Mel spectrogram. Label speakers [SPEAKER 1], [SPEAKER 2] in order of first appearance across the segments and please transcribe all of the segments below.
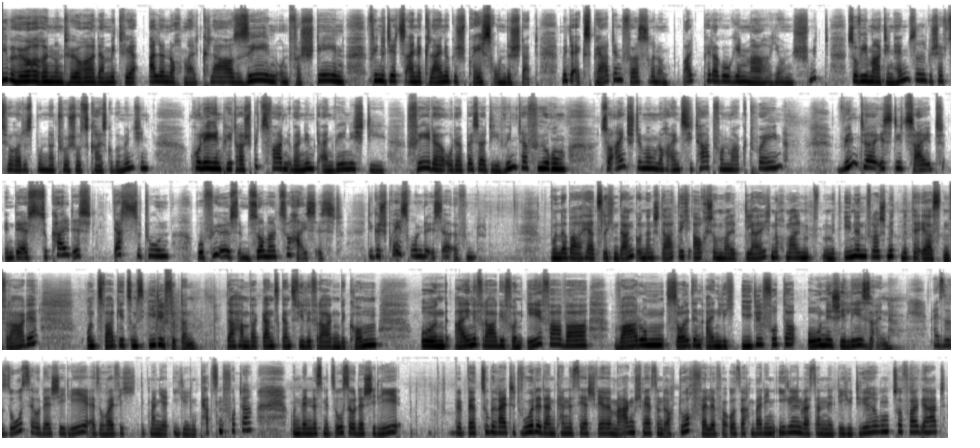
[SPEAKER 1] Liebe Hörerinnen und Hörer, damit wir alle nochmal klar sehen und verstehen, findet jetzt eine kleine Gesprächsrunde statt mit der Expertin, Försterin und Waldpädagogin Marion Schmidt sowie Martin Hensel, Geschäftsführer des Bund Naturschutz Kreisgruppe München. Kollegin Petra Spitzfaden übernimmt ein wenig die Feder oder besser die Winterführung. Zur Einstimmung noch ein Zitat von Mark Twain. Winter ist die Zeit, in der es zu kalt ist, das zu tun, wofür es im Sommer zu heiß ist. Die Gesprächsrunde ist eröffnet.
[SPEAKER 2] Wunderbar, herzlichen Dank. Und dann starte ich auch schon mal gleich nochmal mit Ihnen, Frau Schmidt, mit der ersten Frage. Und zwar geht es ums Igelfüttern. Da haben wir ganz, ganz viele Fragen bekommen. Und eine Frage von Eva war, warum soll denn eigentlich Igelfutter ohne Gelee sein?
[SPEAKER 3] Also Soße oder Gelee, also häufig gibt man ja Igeln Katzenfutter. Und wenn das mit Soße oder Gelee zubereitet wurde, dann kann das sehr schwere Magenschmerzen und auch Durchfälle verursachen bei den Igeln, was dann eine Dehydrierung zur Folge hat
